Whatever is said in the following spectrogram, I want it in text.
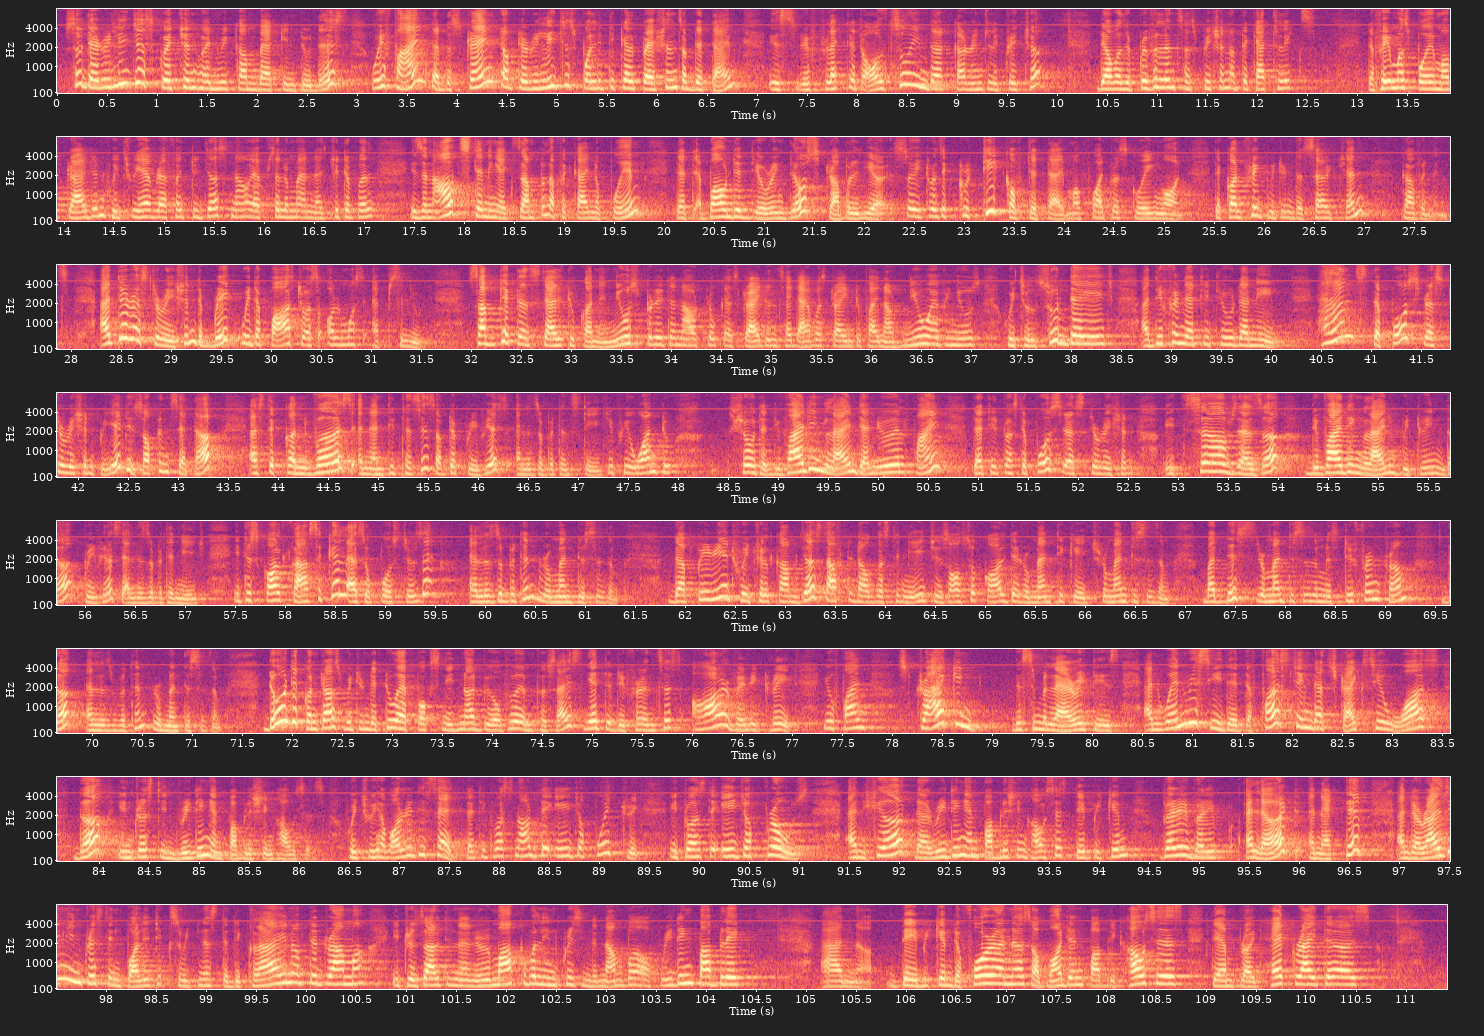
So, the religious question when we come back into this, we find that the strength of the religious political passions of the time is reflected also in the current literature. There was a prevalent suspicion of the Catholics. The famous poem of Dryden which we have referred to just now Absalom and Achitophel is an outstanding example of a kind of poem that abounded during those troubled years. So, it was a critique of the time of what was going on, the conflict between the church and governance. At the restoration, the break with the past was almost absolute. Subject and style took on a new spirit and outlook as Dryden said, I was trying to find out new avenues which will suit the age, a different attitude and aim. Hence, the post restoration period is often set up as the converse and antithesis of the previous Elizabethan stage. If you want to show the dividing line, then you will find that it was the post restoration, it serves as a dividing line between the previous Elizabethan age. It is called classical as opposed to the Elizabethan romanticism. The period which will come just after the Augustan age is also called the romantic age, romanticism, but this romanticism is different from the Elizabethan romanticism. Though the contrast between the two epochs need not be overemphasized, yet the differences are very great. You find striking the similarities and when we see that the first thing that strikes you was the interest in reading and publishing houses, which we have already said that it was not the age of poetry, it was the age of prose. And here the reading and publishing houses they became very very alert and active and the rising interest in politics witnessed the decline of the drama. It resulted in a remarkable increase in the number of reading public and uh, they became the forerunners of modern public houses. They employed hack writers,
